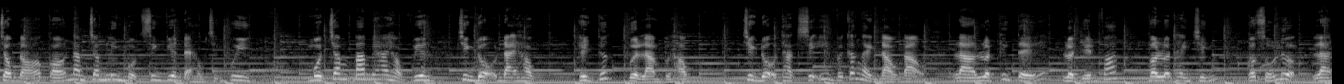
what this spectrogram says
trong đó có 501 sinh viên đại học chính quy, 132 học viên trình độ đại học, hình thức vừa làm vừa học, trình độ thạc sĩ với các ngành đào tạo là luật kinh tế, luật hiến pháp và luật hành chính có số lượng là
